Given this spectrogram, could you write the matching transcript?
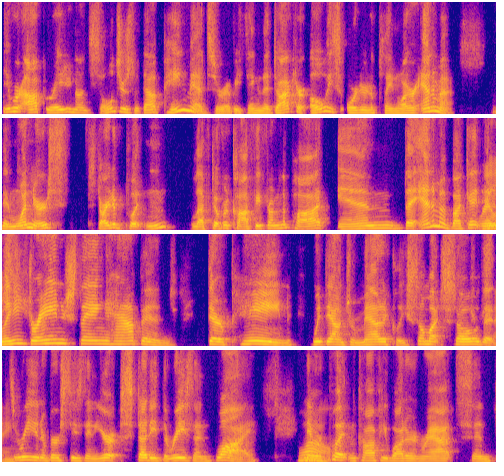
They were operating on soldiers without pain meds or everything. And the doctor always ordered a plain water enema. Then one nurse started putting leftover coffee from the pot in the enema bucket. Really? strange thing happened. Their pain went down dramatically, so much so that three universities in Europe studied the reason why. Wow. They were putting coffee water and rats and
